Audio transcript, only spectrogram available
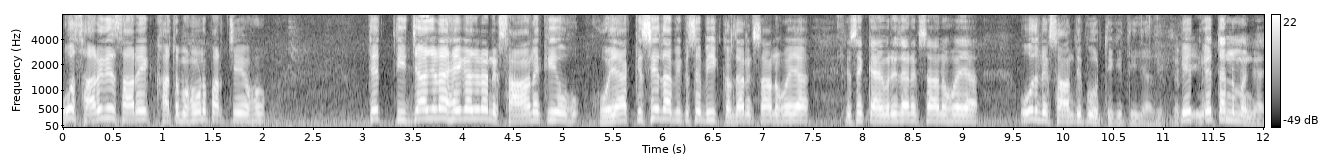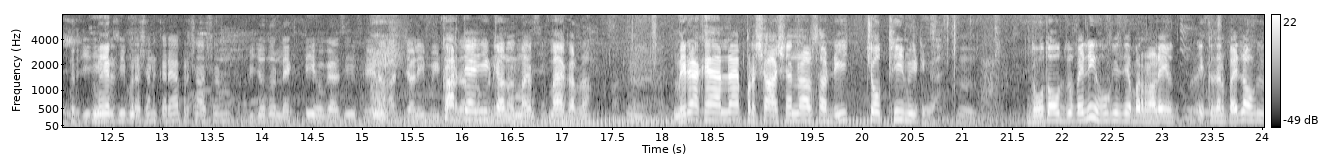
ਉਹ ਸਾਰੇ ਦੇ ਸਾਰੇ ਖਤਮ ਹੋਣ ਪਰਚੇ ਉਹ। ਤੇ ਤੀਜਾ ਜਿਹੜਾ ਹੈਗਾ, ਜਿਹੜਾ ਨੁਕਸਾਨ ਕਿ ਉਹ ਹੋਇਆ, ਕਿਸੇ ਦਾ ਵੀ ਕਿਸੇ ਵਹੀਕਲ ਦਾ ਨੁਕਸਾਨ ਹੋਇਆ, ਕਿਸੇ ਕੈਮਰੇ ਦਾ ਨੁਕਸਾਨ ਹੋਇਆ ਉਹਦੇ ਨੁਕਸਾਨ ਦੀ ਪੂਰਤੀ ਕੀਤੀ ਜਾਵੇ। ਇਹ ਇਹ ਤਿੰਨ ਮੰਗਾਂ ਜੀ। ਜੀ ਤੁਸੀਂ ਪ੍ਰਸ਼ਨ ਕਰਿਆ ਪ੍ਰਸ਼ਾਸਨ ਨੂੰ ਵੀ ਜਦੋਂ ਲਿਖਤੀ ਹੋ ਗਿਆ ਸੀ ਫਿਰ ਅੱਜ ਵਾਲੀ ਮੀਟਿੰਗ ਕਰਦੇ ਆ ਜੀ ਗੱਲ ਮੈਂ ਮੈਂ ਕਰਦਾ। ਮੇਰਾ ਖਿਆਲ ਹੈ ਪ੍ਰਸ਼ਾਸਨ ਨਾਲ ਸਾਡੀ ਚੌਥੀ ਮੀਟਿੰਗ ਆ। ਦੋ ਤਾਂ ਉਦੋਂ ਪਹਿਲਾਂ ਹੀ ਹੋ ਗਈ ਸੀ ਬਰਨਾਲੇ ਇੱਕ ਦਿਨ ਪਹਿਲਾਂ ਹੋ ਗਈ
